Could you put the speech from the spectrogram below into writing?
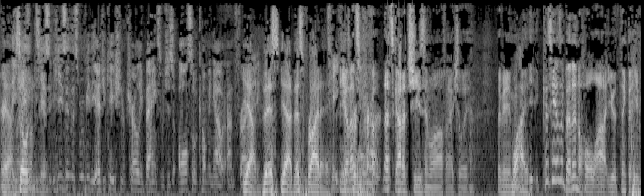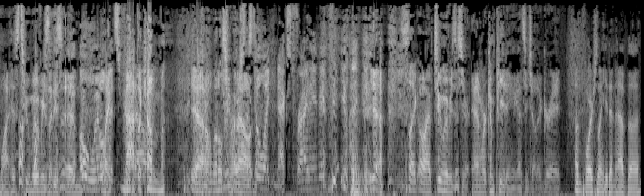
Yeah, so- he's, want to see he's, in this movie, The Education of Charlie Banks, which is also coming out on Friday. Yeah, this yeah this Friday. Take Yeah, that's over. pro- that's got to cheese him off, actually. I mean, Why? Because he hasn't been in a whole lot. You would think that he'd want his two movies that he's in A little like, bit spread not to out. come. Yeah, a little spread out. this till like next Friday, maybe? Like- Yeah, it's like, oh, I have two movies this year, and we're competing against each other. Great. unfortunately he didn't have the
